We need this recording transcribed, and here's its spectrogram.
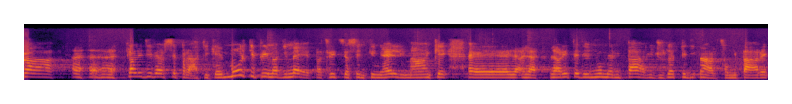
fra, eh, tra le diverse pratiche. Molti prima di me, Patrizia Sentinelli, ma anche eh, la rete dei numeri pari, Giuseppe Di Marzo mi pare,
